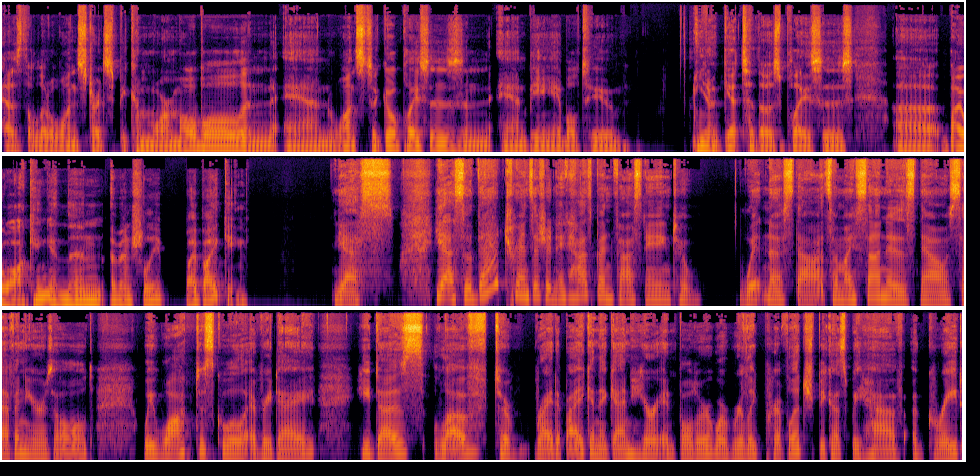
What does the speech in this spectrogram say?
as the little one starts to become more mobile and and wants to go places and and being able to you know get to those places uh, by walking and then eventually by biking. Yes. Yeah so that transition it has been fascinating to witness that. So my son is now seven years old. We walk to school every day. He does love to ride a bike. And again, here in Boulder, we're really privileged because we have a great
